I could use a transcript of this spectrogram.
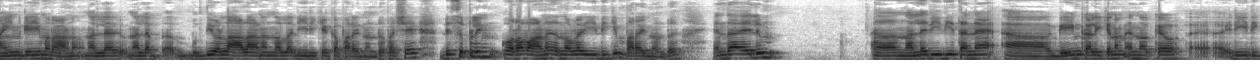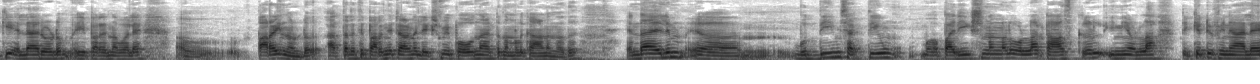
മൈൻഡ് ഗെയിമറാണ് നല്ല നല്ല ബുദ്ധിയുള്ള ആളാണെന്നുള്ള രീതിക്കൊക്കെ പറയുന്നുണ്ട്. പക്ഷേ ഡിസിപ്ലിൻ കുറവാണ് എന്നുള്ള രീതിക്കും പറയുന്നുണ്ട്. എന്തായാലും നല്ല രീതിയിൽ തന്നെ ഗെയിം കളിക്കണം എന്നൊക്കെ രീതിക്ക് എല്ലാവരോടും ഈ പറയുന്ന പോലെ പറയുന്നുണ്ട്. അത്തരത്തിൽ പറഞ്ഞിട്ടാണ് ലക്ഷ്മി പോകുന്നതായിട്ട് നമ്മൾ കാണുന്നത്. എന്തായാലും ബുദ്ധിയും ശക്തിയും പരീക്ഷണങ്ങളും ഉള്ള ടാസ്കുകൾ ഇനിയുള്ള ടിക്കറ്റ് ഫിനാലെ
